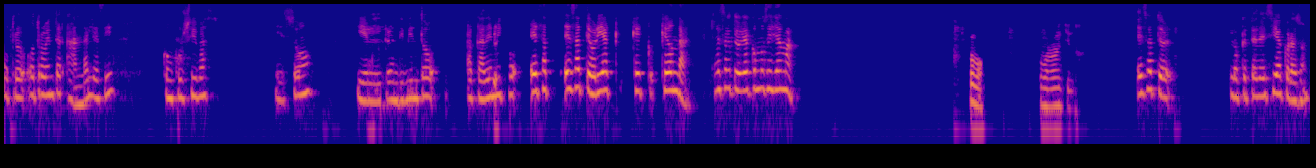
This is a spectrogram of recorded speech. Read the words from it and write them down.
Otro, otro enter, ándale así, con cursivas. Eso. Y el rendimiento académico. Esa, esa teoría, ¿qué, ¿qué onda? ¿Esa teoría cómo se llama? ¿Cómo? ¿Cómo no lo entiendo? esa teoría, lo que te decía, corazón,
